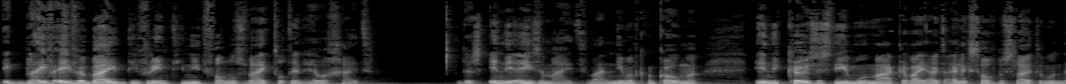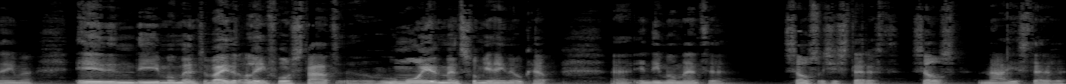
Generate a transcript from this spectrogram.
ik blijf even bij die vriend die niet van ons wijkt tot in eeuwigheid. Dus in die eenzaamheid, waar niemand kan komen, in die keuzes die je moet maken, waar je uiteindelijk zelf besluiten moet nemen, in die momenten waar je er alleen voor staat, eh, hoe mooi je mensen om je heen ook hebt, uh, in die momenten, zelfs als je sterft, zelfs na je sterven,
